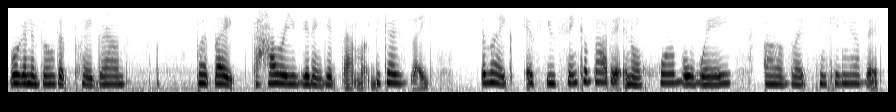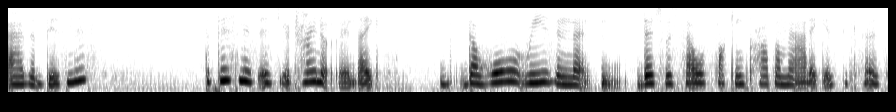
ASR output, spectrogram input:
we're gonna build a playground but like how are you gonna get that much because like like if you think about it in a horrible way of like thinking of it as a business the business is you're trying to like the whole reason that this was so fucking problematic is because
